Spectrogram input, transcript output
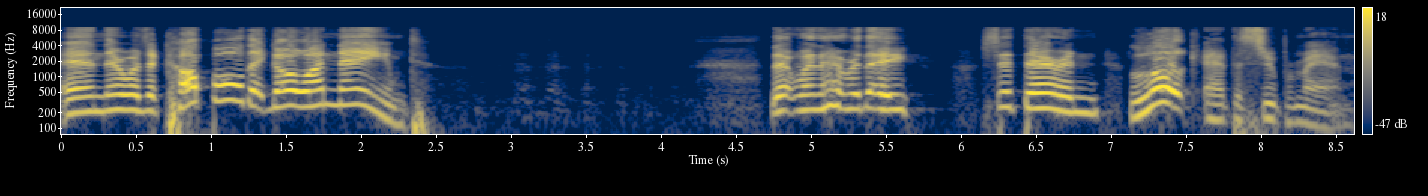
And there was a couple that go unnamed. That whenever they sit there and look at the Superman.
